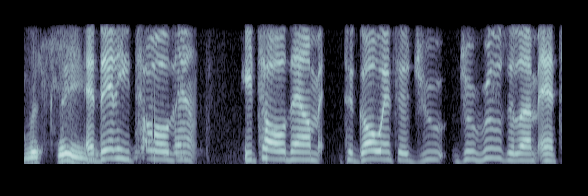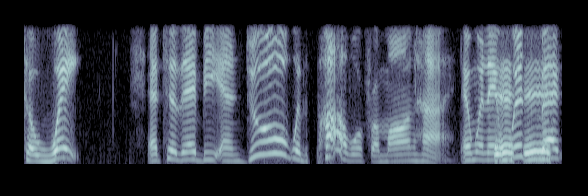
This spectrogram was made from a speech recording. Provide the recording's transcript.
Receive. And then he told them he told them to go into Jerusalem and to wait until they be endued with power from on high. And when they went back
